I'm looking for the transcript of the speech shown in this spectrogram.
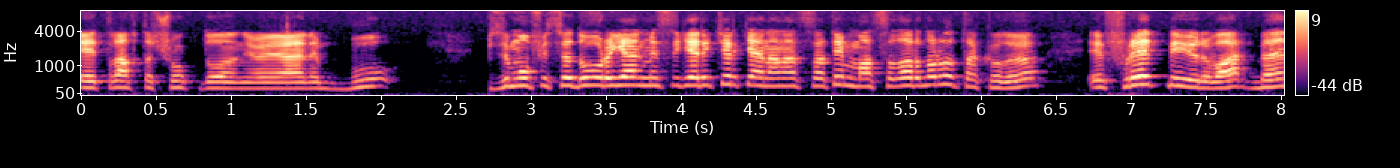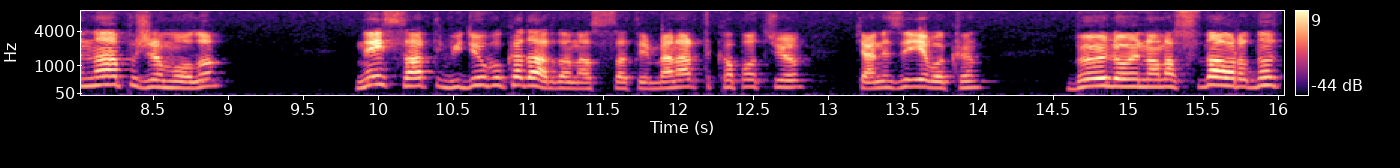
etrafta çok dolanıyor yani bu bizim ofise doğru gelmesi gerekirken anasını satayım masaların orada takılıyor. E Fredbear var. Ben ne yapacağım oğlum? Neyse artık video bu kadardı anasını satayım. Ben artık kapatıyorum. Kendinize iyi bakın. Böyle oyun anasını avradını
